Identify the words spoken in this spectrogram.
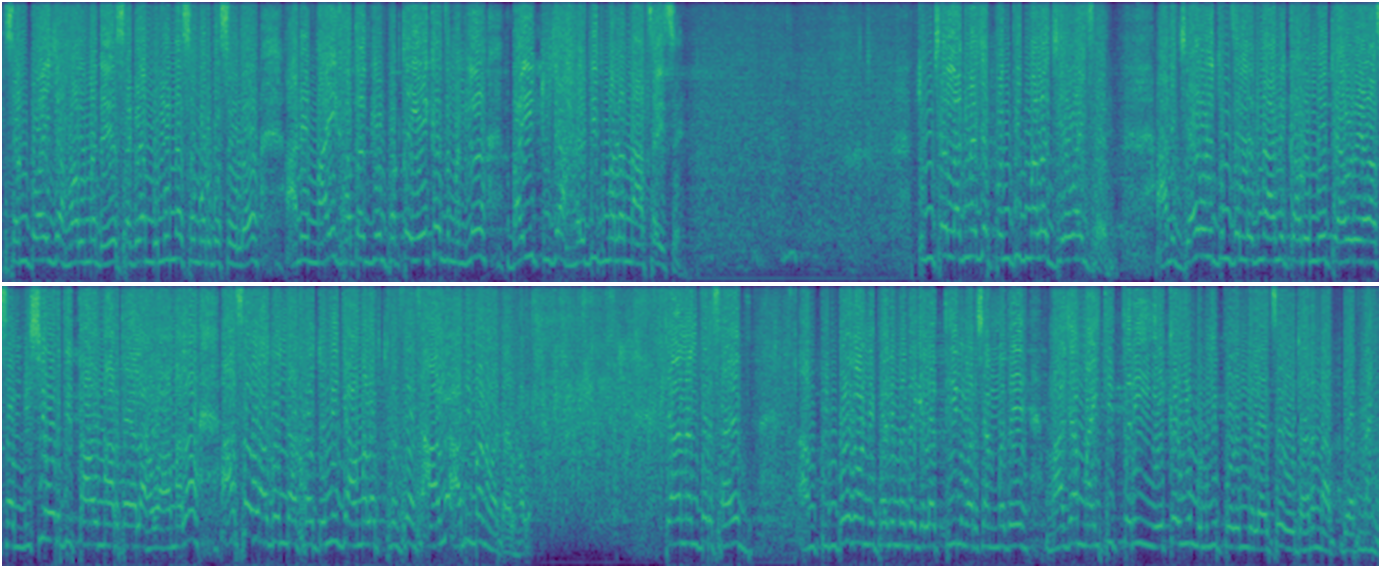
संतवाईच्या हॉलमध्ये सगळ्या मुलींना समोर बसवलं आणि माईक हातात घेऊन फक्त एकच म्हणलं बाई तुझ्या हळदीत मला नाचायचंय. तुमच्या लग्नाच्या पंक्तीत मला जेवायचं आहे आणि ज्यावेळी तुमचं लग्न आम्ही काढून देऊ त्यावेळी असा मिशीवरती ताव मारता यायला हवा आम्हाला. असं वागून दाखवा तुम्ही की आम्हाला तसा अभिमान वाटायला हवा. त्यानंतर साहेब आम पिंपळगाव निपाणीमध्ये गेल्या तीन वर्षांमध्ये माझ्या माहितीत तरी एकही मुलगी पळून गेल्याचं उदाहरण आपल्यात नाही.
